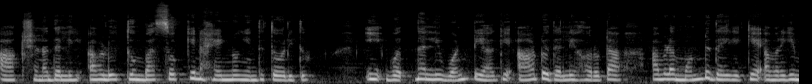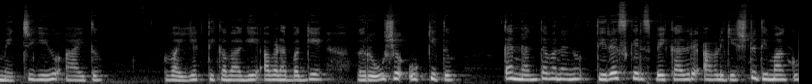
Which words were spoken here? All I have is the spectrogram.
ಆ ಕ್ಷಣದಲ್ಲಿ ಅವಳು ತುಂಬ ಸೊಕ್ಕಿನ ಹೆಣ್ಣು ಎಂದು ತೋರಿತು. ಈ ಹೊತ್ನಲ್ಲಿ ಒಂಟಿಯಾಗಿ ಆಟೋದಲ್ಲಿ ಹೊರಟ ಅವಳ ಮೊಂಡು ಧೈರ್ಯಕ್ಕೆ ಅವನಿಗೆ ಮೆಚ್ಚುಗೆಯೂ ಆಯಿತು. ವೈಯಕ್ತಿಕವಾಗಿ ಅವಳ ಬಗ್ಗೆ ರೋಷ ಉಕ್ಕಿತು. ತನ್ನಂಥವನನ್ನು ತಿರಸ್ಕರಿಸಬೇಕಾದ್ರೆ ಅವಳಿಗೆಷ್ಟು ದಿಮಾಕು?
